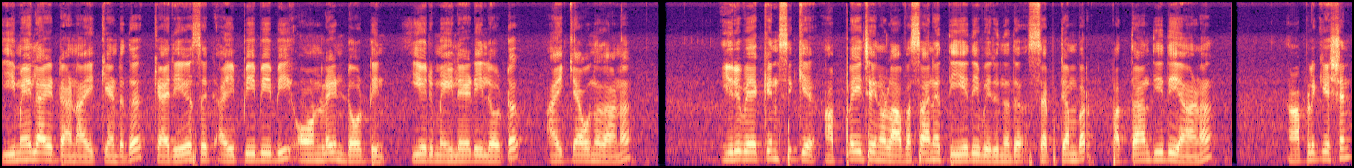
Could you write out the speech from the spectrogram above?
ഇമെയിലായിട്ടാണ് അയക്കേണ്ടത്. Careers at I P B B online dot in ഈ ഒരു മെയിൽ ഐ ഡിയിലോട്ട് അയക്കാവുന്നതാണ്. ഈ ഒരു വേക്കൻസിക്ക് അപ്ലൈ ചെയ്യാനുള്ള അവസാന തീയതി വരുന്നത് സെപ്റ്റംബർ പത്താം തീയതിയാണ്. ആപ്ലിക്കേഷൻ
